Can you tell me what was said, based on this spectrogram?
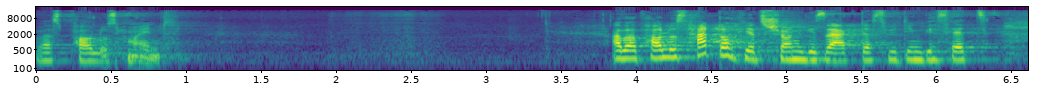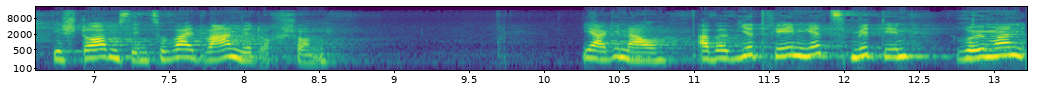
was Paulus meint. Aber Paulus hat doch jetzt schon gesagt, dass wir dem Gesetz gestorben sind. So weit waren wir doch schon. Ja, genau. Aber wir drehen jetzt mit den Römern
